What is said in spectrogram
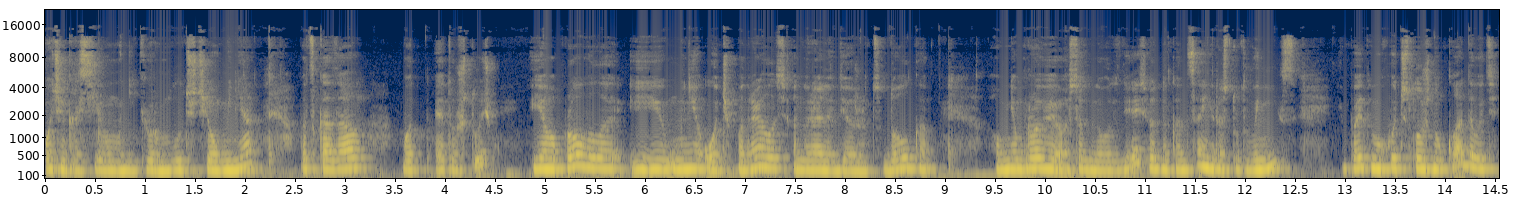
очень красивым маникюром, лучше, чем у меня, подсказал вот эту штучку. Я попробовала, и мне очень понравилось. Оно реально держится долго. А у меня брови, особенно вот здесь, вот на конце, они растут вниз. Поэтому очень сложно укладывать.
